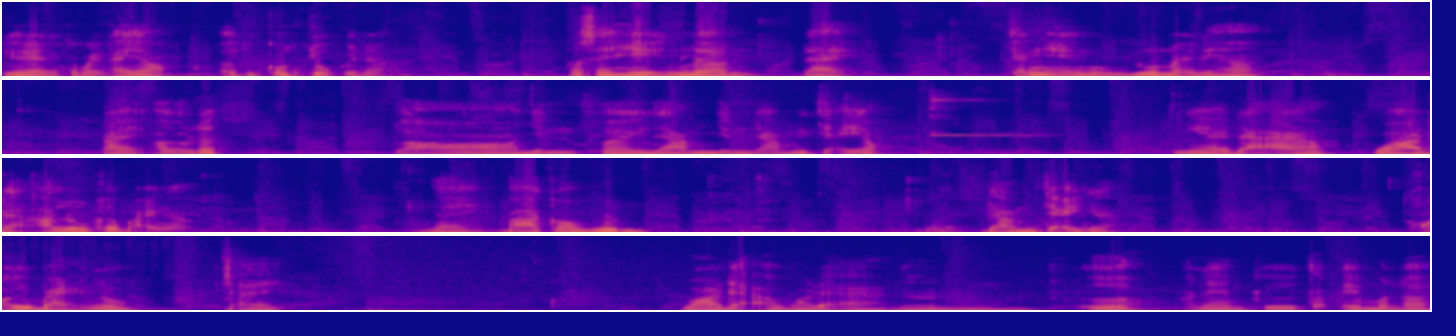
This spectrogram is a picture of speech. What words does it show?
Cái này các bạn thấy không? Ở cái con chuột này nè. Nó sẽ hiện lên. Đây. Chẳng hạn muốn nước này đi ha. Đây, auto click đó nhìn phê đam nhìn đam nó chạy không? Nghe đã không quá đã luôn các bạn ạ. Đây ba con quýnh. Đam chạy nè. Khỏi bàn luôn. Đấy. Quá đã quá đã nên ừ anh em cứ tập em mình thôi.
